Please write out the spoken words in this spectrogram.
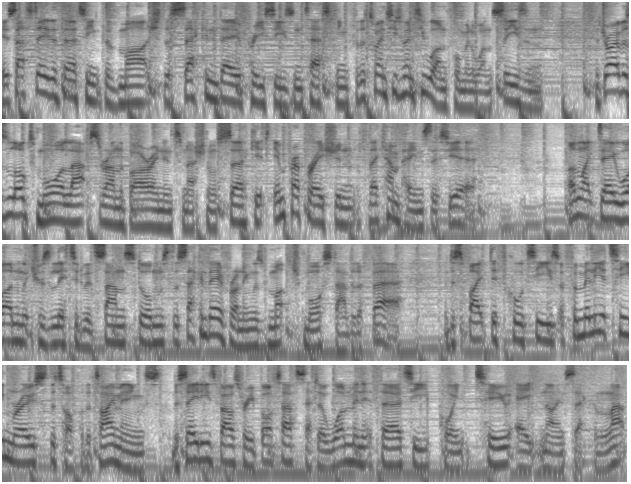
It's Saturday, the 13th of March, the second day of pre season testing for the 2021 Formula One season. The drivers logged more laps around the Bahrain International Circuit in preparation for their campaigns this year. Unlike day one, which was littered with sandstorms, the second day of running was much more standard affair. And despite difficulties, a familiar team rose to the top of the timings. Mercedes Valtteri Bottas set a 1 minute 30.289 second lap.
